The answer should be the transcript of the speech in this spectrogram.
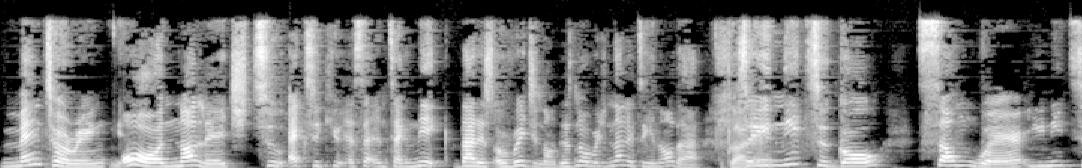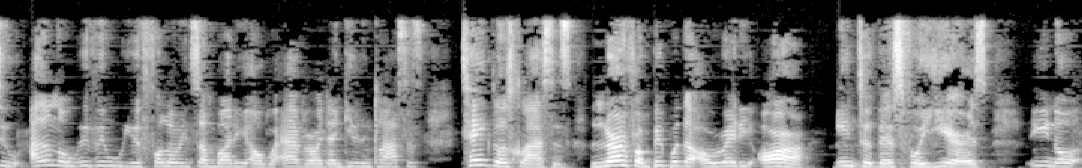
mentoring yeah. or knowledge to execute a certain technique that is original. There's no originality in all that. Got so it. you need to go somewhere. You need to, I don't know, even when you're following somebody or whatever, or then giving classes, take those classes, learn from people that already are mm-hmm. into this for years you know,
